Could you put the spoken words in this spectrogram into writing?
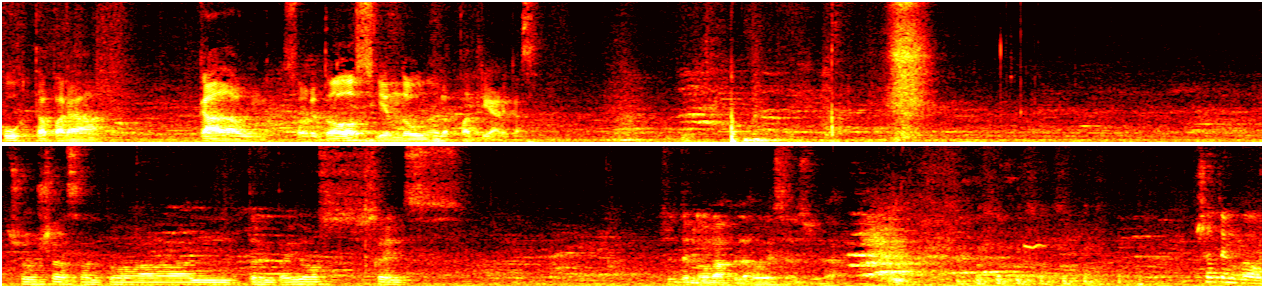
justa para cada uno, sobre todo siendo uno de los patriarcas. Yo ya salto al 32-6. Yo tengo más, pero las voy a censurar. Yo tengo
